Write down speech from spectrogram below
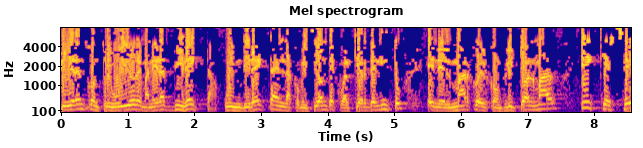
que hubieran contribuido de manera directa o indirecta en la comisión de cualquier delito en el marco del conflicto armado y que se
